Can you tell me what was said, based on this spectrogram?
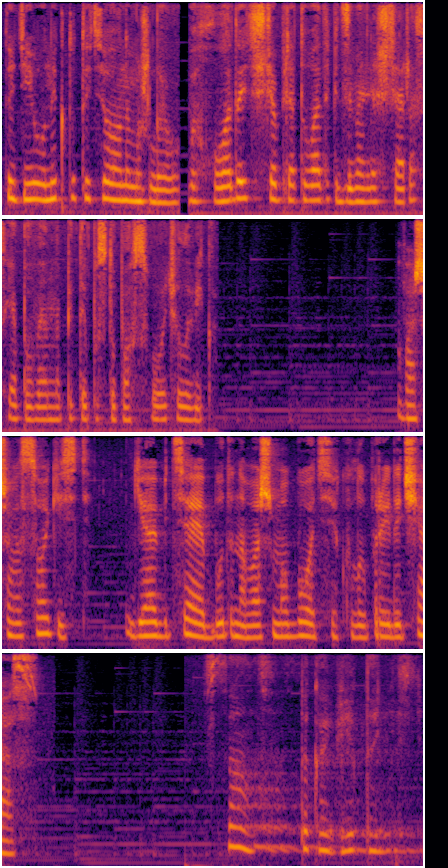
Тоді уникнути цього неможливо. Виходить, щоб рятувати підземелля ще раз, я повинна піти по стопах свого чоловіка. Ваша високість, я обіцяю бути на вашому боці, коли прийде час. Санс, така відданість.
